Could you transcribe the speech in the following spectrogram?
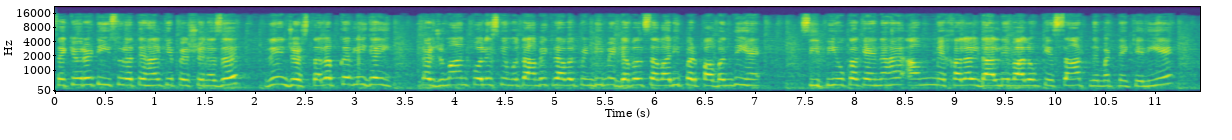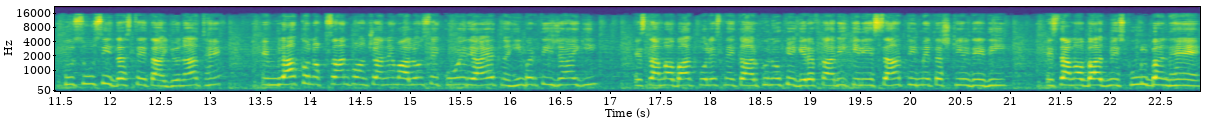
सिक्योरिटी सूरत हाल के पेश नज़र, रेंजर्स तलब कर ली गई। तर्जुमान पुलिस के मुताबिक रावलपिंडी में डबल सवारी पर पाबंदी है। सीपीओ का कहना है, अमन में खलल डालने वालों के साथ निमटने के लिए खसूसी दस्ते तयनत हैं। इमलाक को नुकसान पहुँचाने वालों से कोई रियायत नहीं बरती जाएगी। इस्लामाबाद पुलिस ने कारकुनों की गिरफ्तारी के लिए सात टीमें तश्कील दे दी। इस्लामाबाद में स्कूल बंद हैं।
